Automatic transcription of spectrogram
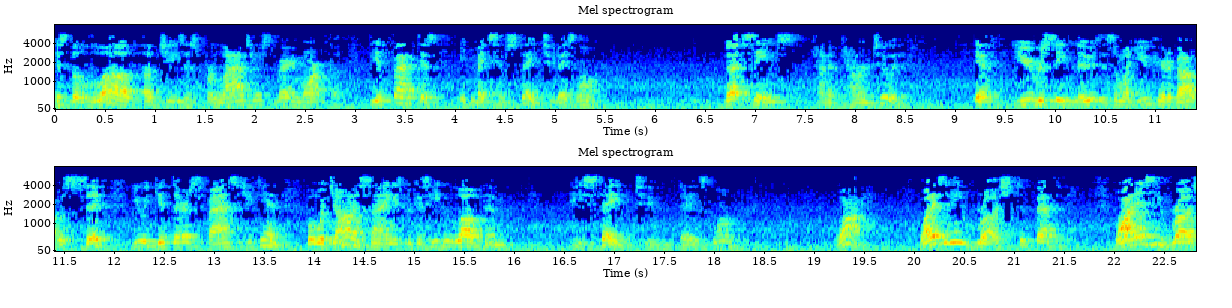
is the love of Jesus for Lazarus, Mary, Martha. The effect is it makes him stay two days longer. That seems kind of counterintuitive. If you received news that someone you cared about was sick, you would get there as fast as you can. But what John is saying is because he loved them, he stayed two days longer. Why? Why doesn't he rush to Bethany? Why does he rush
